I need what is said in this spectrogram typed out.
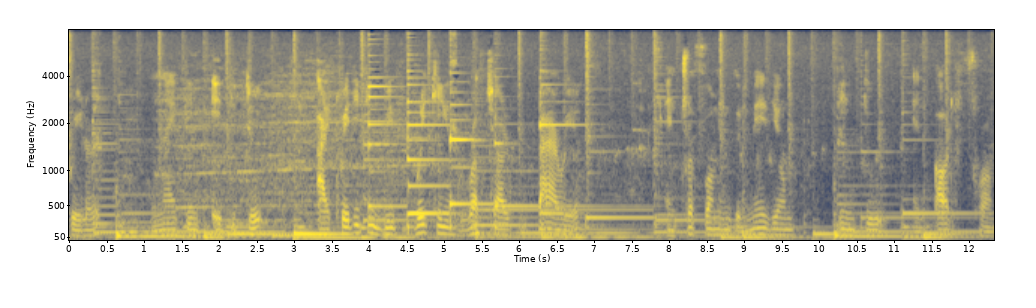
Thriller, 1982, are credited with breaking the Rothschild barrier and transforming the medium into an art form,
